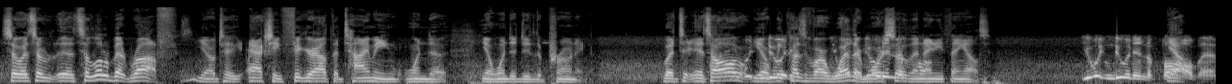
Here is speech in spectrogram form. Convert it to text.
So it's a it's a little bit rough, you know, to actually figure out the timing when to you know when to do the pruning. But it's all you know do it- because of our weather more so than fall. anything else. You wouldn't do it in the fall then.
